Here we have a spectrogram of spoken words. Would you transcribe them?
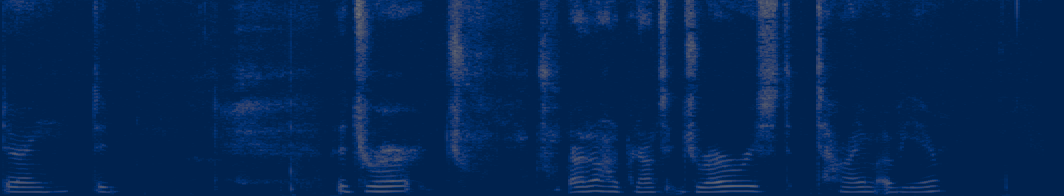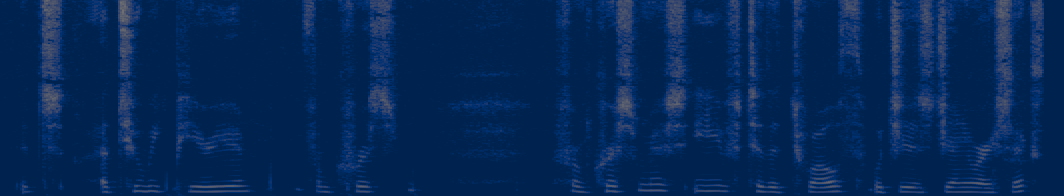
during the the drar, I don't know how to pronounce it, driest time of year. It's a two week period from Chris from Christmas Eve to the 12th, which is January 6th.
